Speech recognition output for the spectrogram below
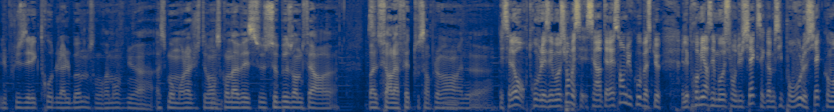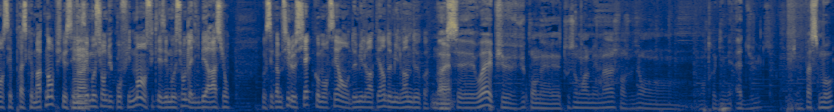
les plus électro de l'album sont vraiment venus à, à ce moment-là justement Mm. parce qu'on avait ce, ce besoin de faire euh, bah, de faire la fête tout simplement Mm. et de- Et c'est là où on retrouve les émotions, mais c'est c'est intéressant du coup parce que les premières émotions du siècle, c'est comme si pour vous le siècle commençait presque maintenant, puisque c'est les émotions du confinement, ensuite les émotions de la libération. Donc c'est comme si le siècle commençait en 2021-2022 quoi. Bah, Ouais. c'est ouais et puis vu qu'on est tous au moins le même âge, enfin, je veux dire on, entre guillemets adulte, j'aime pas ce mot,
